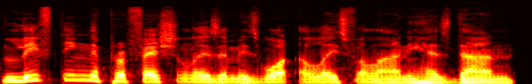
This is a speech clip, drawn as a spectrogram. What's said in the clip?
lifting the professionalism is what Elyse Villani has done,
